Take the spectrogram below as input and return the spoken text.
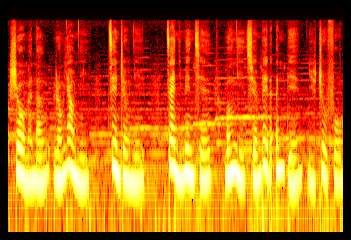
使我们能荣耀你、见证你，在你面前蒙你全备的恩典与祝福，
